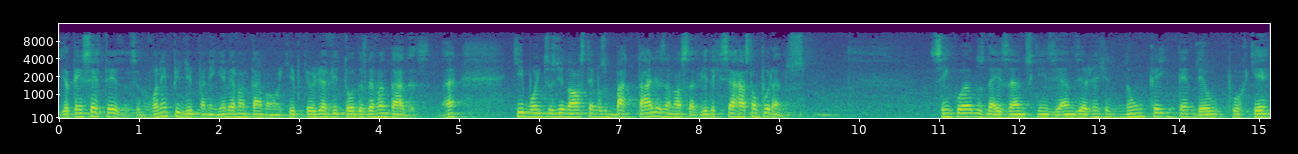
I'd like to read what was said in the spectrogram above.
e eu tenho certeza, eu não vou nem pedir para ninguém levantar a mão aqui, porque eu já vi todas levantadas, né? que muitos de nós temos batalhas na nossa vida que se arrastam por anos. Cinco anos, dez anos, quinze anos, e a gente nunca entendeu porque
